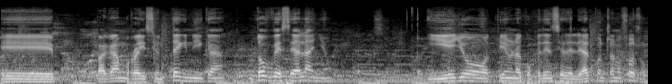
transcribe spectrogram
eh, pagamos revisión técnica dos veces al año y ellos tienen una competencia desleal contra nosotros.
